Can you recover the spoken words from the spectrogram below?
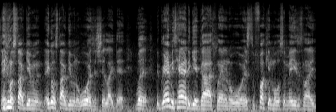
they gonna stop giving they gonna stop giving awards and shit like that. But the Grammys had to give God's Plan an award. It's the fucking most amazing like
